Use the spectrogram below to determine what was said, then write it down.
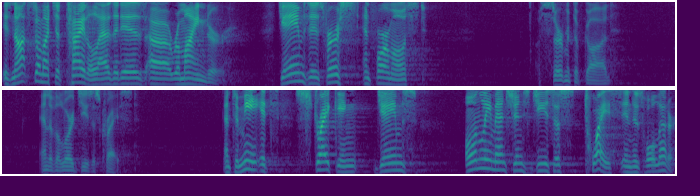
is not so much a title as it is a reminder. James is first and foremost a servant of God and of the Lord Jesus Christ. And to me, it's striking, James only mentions Jesus twice in his whole letter.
